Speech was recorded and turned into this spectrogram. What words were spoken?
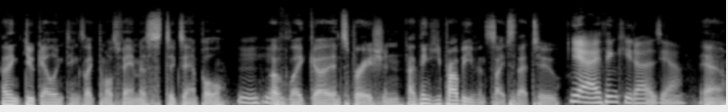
I think Duke Ellington's like the most famous example hmm of like uh, inspiration. I think he probably even cites that too. yeah, I think he does. Yeah. Yeah,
